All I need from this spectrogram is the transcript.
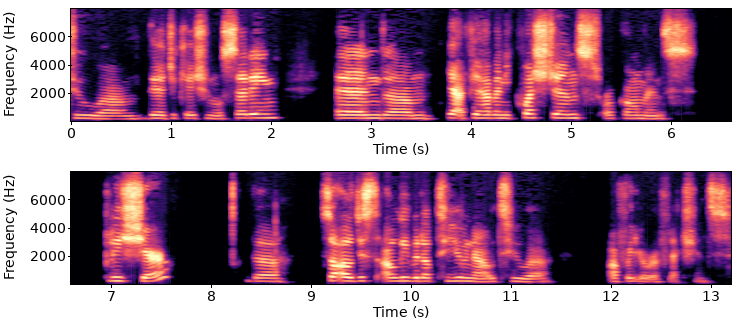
to um, the educational setting. And um, yeah, if you have any questions or comments, please share the, so I'll just, I'll leave it up to you now to uh, offer your reflections.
